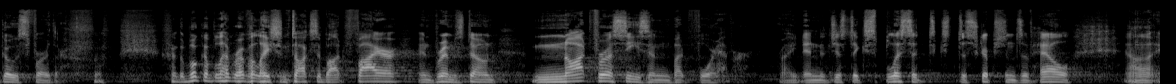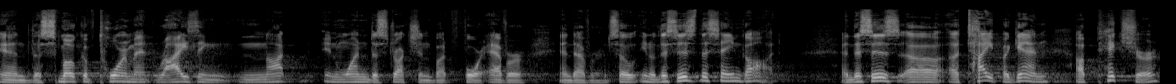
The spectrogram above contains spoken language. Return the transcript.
goes further. The book of Revelation talks about fire and brimstone, not for a season, but forever, right? And just explicit descriptions of hell uh, and the smoke of torment rising, not in one destruction, but forever and ever. And so, you know, this is the same God. And this is uh, a type, again, a picture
